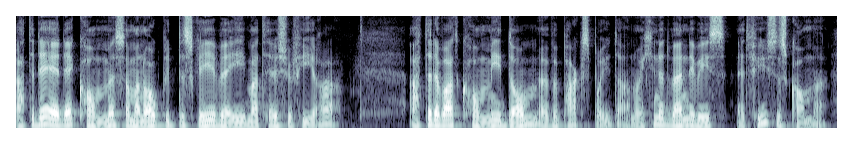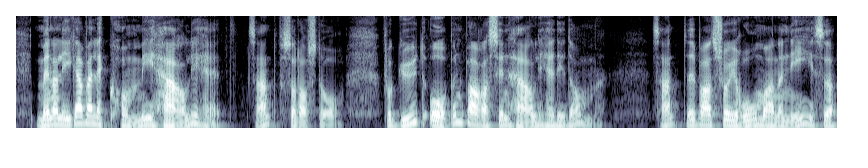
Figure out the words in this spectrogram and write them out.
at det er det komme som han òg beskriver i Matteus 24. At det var et komme i dom over paktsbryteren, og ikke nødvendigvis et fysisk komme, men allikevel et komme i herlighet, sant? så det står. For Gud åpenbarer sin herlighet i dom. Sant? Det er bare å se i Romerne 9, så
